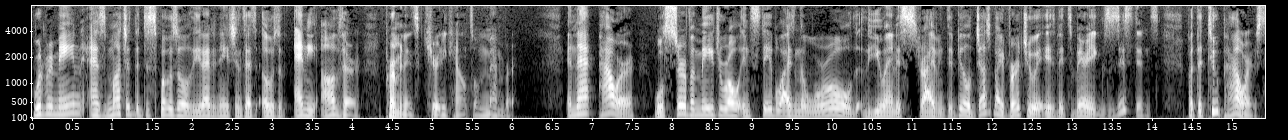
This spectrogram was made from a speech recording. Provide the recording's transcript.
would remain as much at the disposal of the United Nations as those of any other Permanent Security Council member. And that power will serve a major role in stabilizing the world the UN is striving to build just by virtue of its very existence. But the two powers,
